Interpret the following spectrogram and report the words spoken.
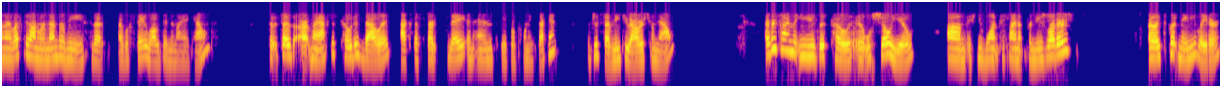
And I left it on remember me so that I will stay logged into my account. So it says uh, my access code is valid. Access starts today and ends April 22nd, which is 72 hours from now. Every time that you use this code, it will show you um, if you want to sign up for newsletters. I like to put maybe later.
